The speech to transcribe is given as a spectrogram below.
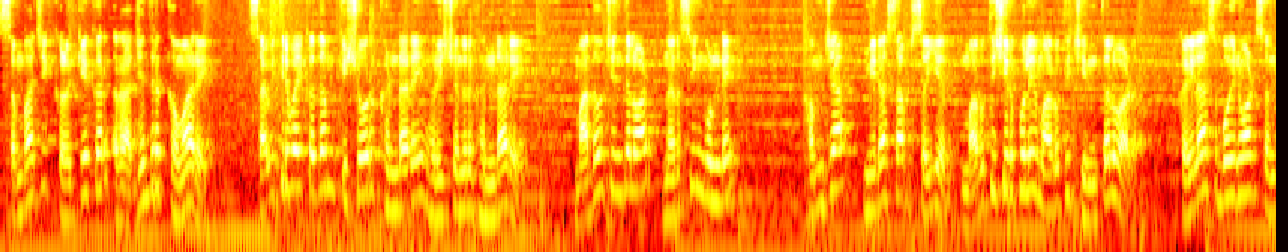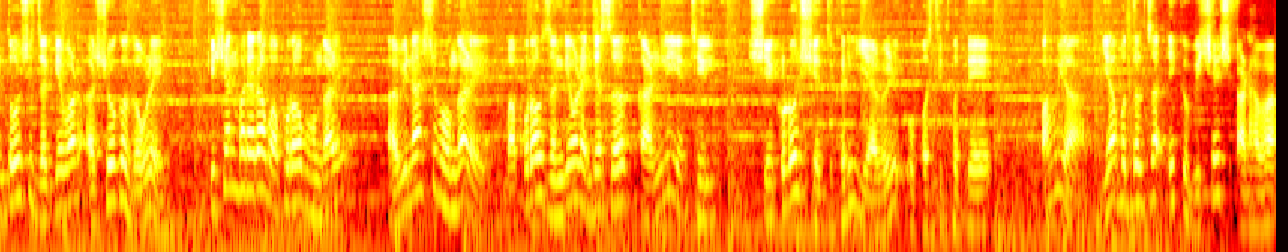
संभाजी कळकेकर राजेंद्र कवारे सावित्रीबाई कदम किशोर खंडारे हरिश्चंद्र खंडारे माधव चिंतलवाड नरसिंग गुंडे हमजा मिरासाब सय्यद मारुती शिरफुले मारुती चिंतलवाड कैलास बोईनवाड संतोष जग्गेवाड अशोक गवळे किशन भालेराव बापूराव भोंगाळे अविनाश भोंगाळे बापूराव जंगेवाड यांच्यासह कांडली येथील शेकडो शेतकरी यावेळी उपस्थित होते. पाहूया याबद्दलचा एक विशेष आढावा.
